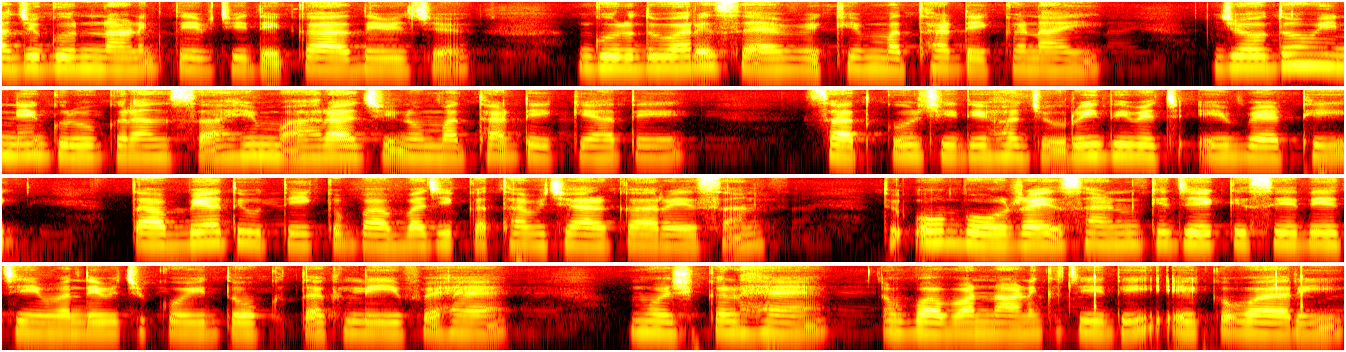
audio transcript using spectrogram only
ਅੱਜ ਗੁਰੂ ਨਾਨਕ ਦੇਵ ਜੀ ਦੇ ਘਰ ਦੇ ਵਿੱਚ ਗੁਰਦੁਆਰੇ ਸਾਹਿਬ ਵਿਖੇ ਮੱਥਾ ਟੇਕਣ ਆਈ। ਜਦੋਂ ਵੀ ਗੁਰੂ ਗ੍ਰੰਥ ਸਾਹਿਬ ਮਹਾਰਾਜ ਜੀ ਨੂੰ ਮੱਥਾ ਟੇਕਿਆ ਤੇ ਸਤਿਗੁਰੂ ਜੀ ਦੀ ਹਜ਼ੂਰੀ ਦੇ ਵਿੱਚ ਇਹ ਬੈਠੀ ਤਾਬਿਆਂ ਦੇ ਉੱਤੇ ਇੱਕ ਬਾਬਾ ਜੀ ਕਥਾ ਵਿਚਾਰ ਕਰ ਰਹੇ ਸਨ ਤੇ ਉਹ ਬੋਲ ਰਹੇ ਸਨ ਕਿ ਜੇ ਕਿਸੇ ਦੇ ਜੀਵਨ ਦੇ ਵਿੱਚ ਕੋਈ ਦੁੱਖ, ਤਕਲੀਫ ਹੈ, ਮੁਸ਼ਕਲ ਹੈ, ਉਹ ਬਾਬਾ ਨਾਨਕ ਜੀ ਦੀ ਇੱਕ ਵਾਰੀ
